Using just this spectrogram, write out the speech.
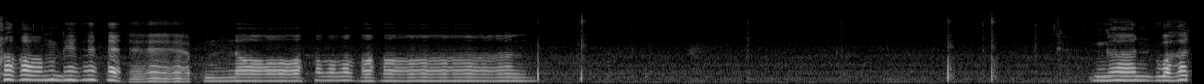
คลองแนบนอนงานวัด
